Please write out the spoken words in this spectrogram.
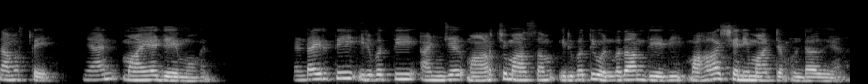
നമസ്തേ ഞാൻ മായ ജയമോഹൻ. രണ്ടായിരത്തി ഇരുപത്തി അഞ്ച് മാർച്ച് മാസം ഇരുപത്തി ഒൻപതാം തീയതി മഹാശനിമാറ്റം ഉണ്ടാകുകയാണ്.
